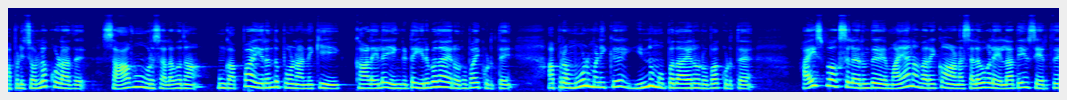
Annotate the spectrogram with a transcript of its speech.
அப்படி சொல்லக்கூடாது. சாவும் ஒரு செலவு தான். உங்கள் அப்பா இறந்து போன அன்னைக்கு காலையில் எங்கிட்ட இருபதாயிரம் ரூபாய் கொடுத்தேன். அப்புறம் மூணு மணிக்கு இன்னும் முப்பதாயிரம் ரூபாய் கொடுத்தேன். ஐஸ் பாக்ஸில் இருந்து மயானம் வரைக்கும் ஆன செலவுகளை எல்லாத்தையும் சேர்த்து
